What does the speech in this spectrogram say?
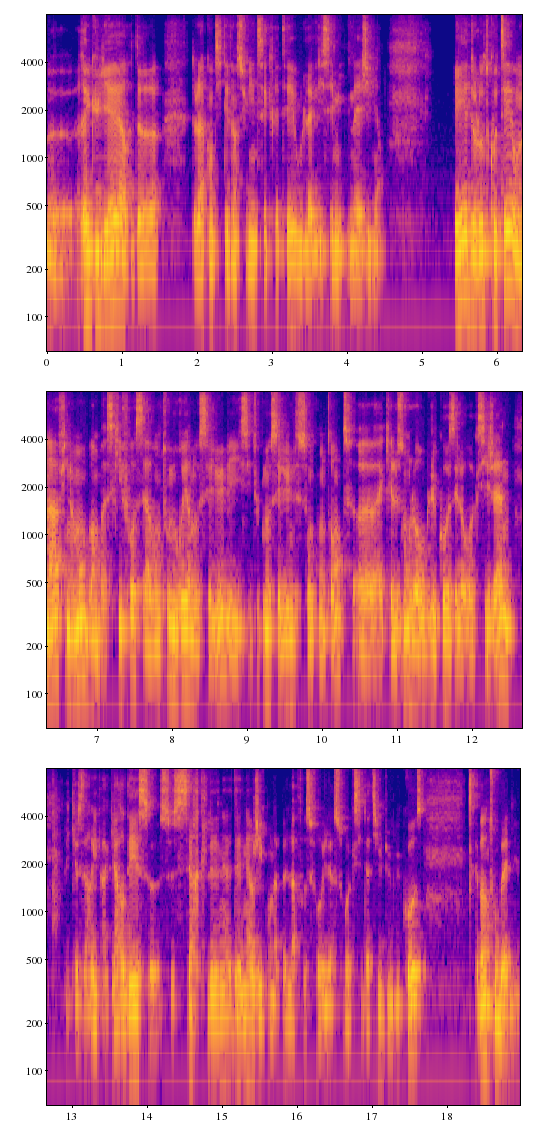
euh, régulière de, la quantité d'insuline sécrétée ou de la glycémie, mais j'y viens. Et de l'autre côté, on a finalement, bah, ce qu'il faut, c'est avant tout nourrir nos cellules. Et si toutes nos cellules sont contentes, euh, qu'elles ont leur glucose et leur oxygène, et qu'elles arrivent à garder ce, cercle d'énergie qu'on appelle la phosphorylation oxydative du glucose, eh ben, tout baigne.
